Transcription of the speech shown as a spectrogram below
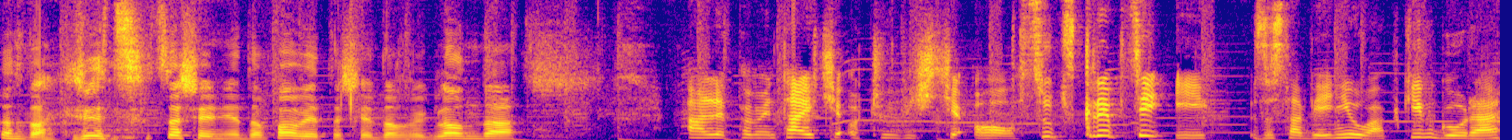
No tak, więc co się nie dopowie, to się dowygląda. Ale pamiętajcie oczywiście o subskrypcji i zostawieniu łapki w górę.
